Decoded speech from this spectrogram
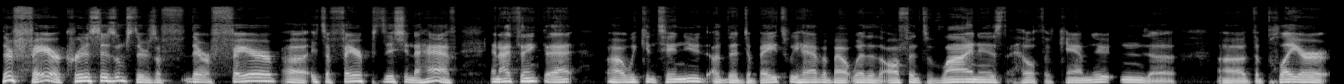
They're fair criticisms. There's a, they're a fair, uh, it's a fair position to have. And I think that uh, we continue uh, the debates we have about whether the offensive line is the health of Cam Newton, the uh, the player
